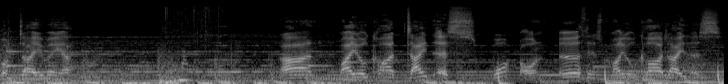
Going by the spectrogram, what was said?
Got diarrhea. And myocarditis. What on earth is myocarditis?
